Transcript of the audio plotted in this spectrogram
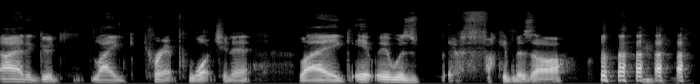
I had a good like trip watching it. Like it, it was, it was fucking bizarre.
